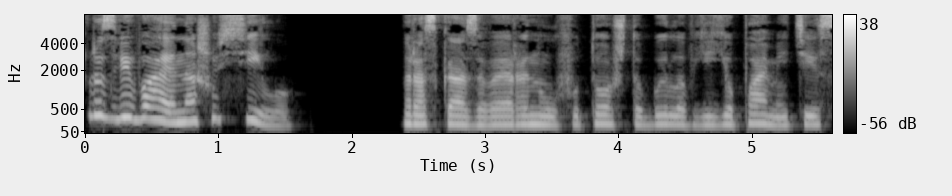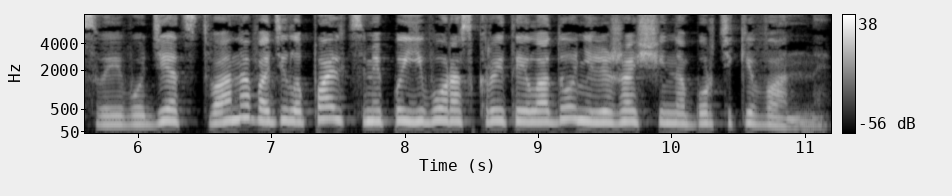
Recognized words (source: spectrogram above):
развивая нашу силу. Рассказывая Ренулфу то, что было в ее памяти из своего детства, она водила пальцами по его раскрытой ладони, лежащей на бортике ванны.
